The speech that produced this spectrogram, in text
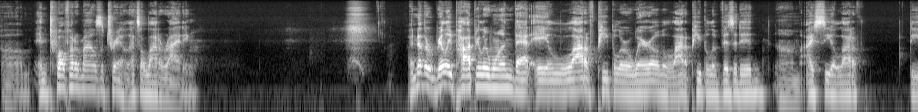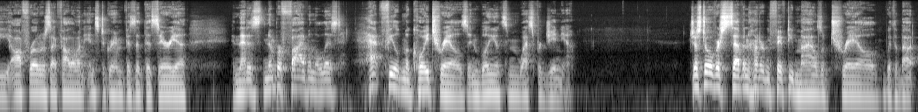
Um, and 1,200 miles of trail, that's a lot of riding. Another really popular one that a lot of people are aware of, a lot of people have visited. Um, I see a lot of the off roaders I follow on Instagram visit this area, And that is number five on the list Hatfield McCoy Trails in Williamson, West Virginia. Just over 750 miles of trail with about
